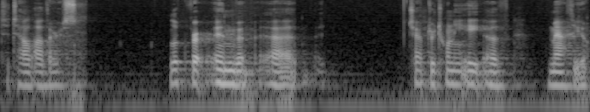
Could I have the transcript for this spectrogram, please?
to tell others. Look for in uh, chapter 28 of Matthew.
